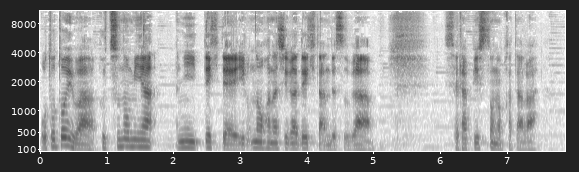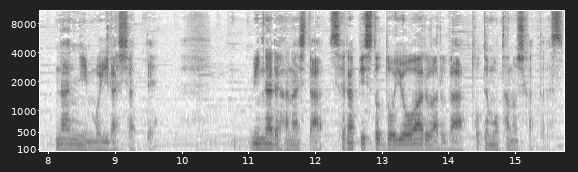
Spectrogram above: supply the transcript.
う。おとといは宇都宮に行ってきていろんなお話ができたんですが、セラピストの方が何人もいらっしゃって、みんなで話したセラピスト土曜あるあるがとても楽しかったです。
